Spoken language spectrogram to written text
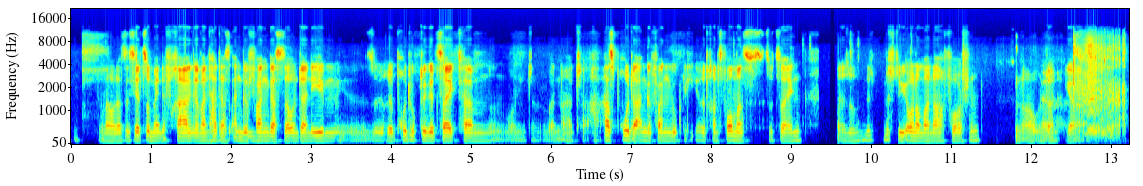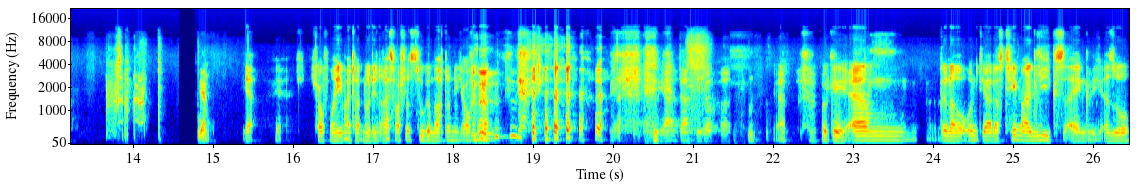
genau, das ist jetzt so meine Frage. Wann hat das mhm. angefangen, dass da Unternehmen so ihre Produkte gezeigt haben und wann hat Hasbro da angefangen, wirklich ihre Transformers zu zeigen? Also müsste ich auch nochmal nachforschen. Genau, und ja. dann, ja. Ja. Ich hoffe mal, jemand hat nur den Reißverschluss zugemacht und nicht aufgemacht. ja, dachte ich auch gerade. Ja, okay. Ähm, genau, und ja, das Thema Leaks eigentlich. Also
